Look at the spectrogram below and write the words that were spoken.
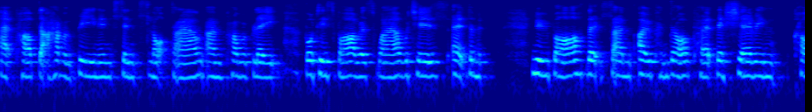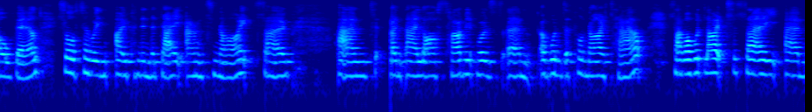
at pub that I haven't been in since lockdown and probably Buddy's bar as well which is uh, the new bar that's um, opened up uh, this year in Coalville. It's also in, open in the day and night. So, and, and uh, last time it was um, a wonderful night out. So I would like to say um,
